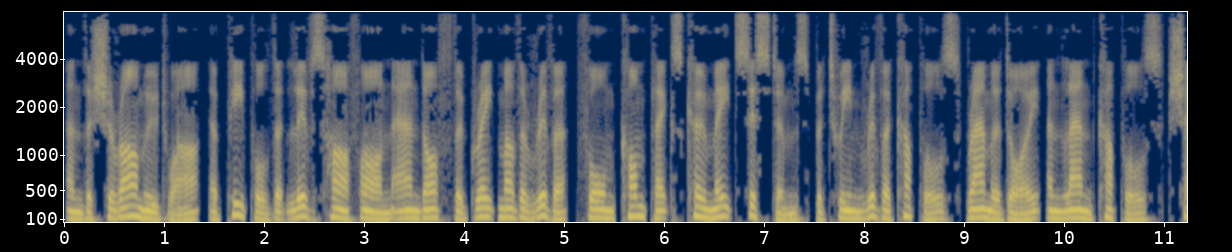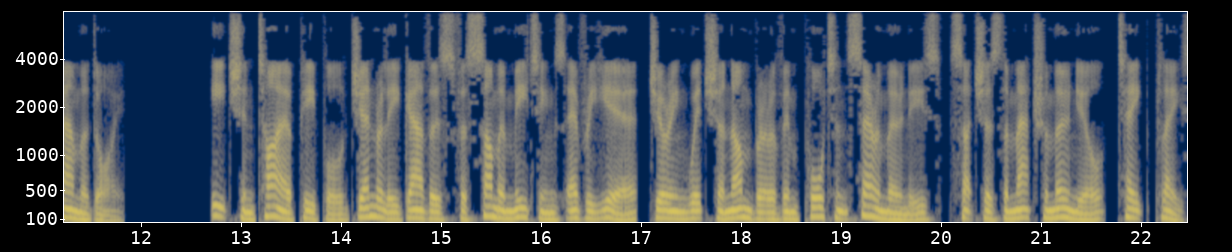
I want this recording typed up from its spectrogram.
and the Sharamudoi, a people that lives half on and off the Great Mother River, form complex co-mate systems between river couples and land couples. Each entire people generally gathers for summer meetings every year, during which a number of important ceremonies, such as the matrimonial, take place.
